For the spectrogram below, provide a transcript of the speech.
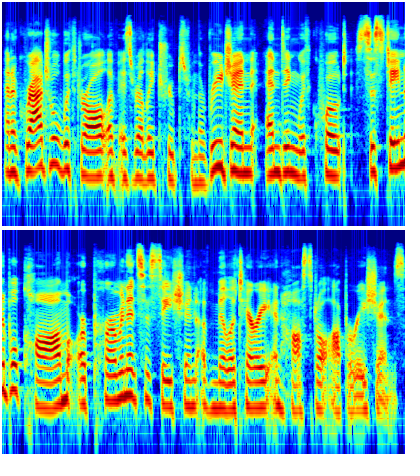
and a gradual withdrawal of Israeli troops from the region, ending with, quote, sustainable calm or permanent cessation of military and hostile operations.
